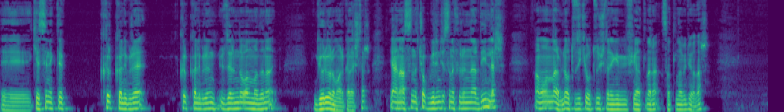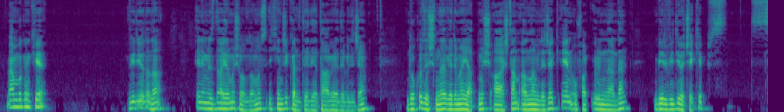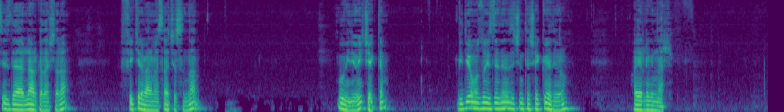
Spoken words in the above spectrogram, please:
e, kesinlikle 40 kalibre 40 kalibrenin üzerinde olmadığını görüyorum arkadaşlar. Yani aslında çok birinci sınıf ürünler değiller. Ama onlar bile 32-33 lira gibi bir fiyatlara satılabiliyorlar. Ben bugünkü videoda da elimizde ayırmış olduğumuz ikinci kalite diye tabir edebileceğim 9 yaşında verime yatmış ağaçtan alınabilecek en ufak ürünlerden bir video çekip siz değerli arkadaşlara fikir vermesi açısından bu videoyu çektim. Videomuzu izlediğiniz için teşekkür ediyorum. Hayırlı günler.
